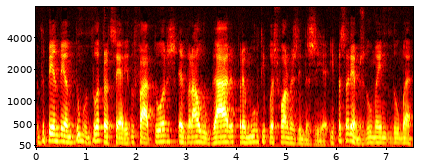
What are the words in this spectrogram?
dependendo de outra série de fatores, haverá lugar para múltiplas formas de energia. E passaremos de uma, de uma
